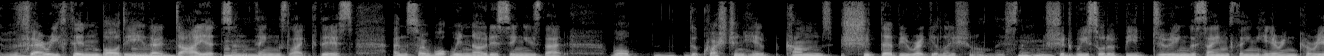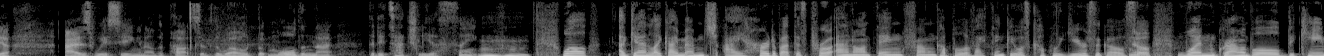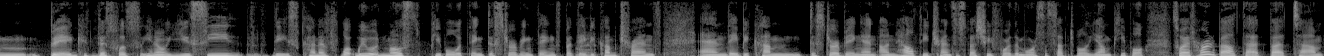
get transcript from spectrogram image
very thin body, their Mm. diets, Mm-hmm. and things like this. And so, what we're noticing is that. Well, the question here comes should there be regulation on this thing? Mm-hmm. Should we sort of be doing the same thing here in Korea as we're seeing in other parts of the world? But more than that, that it's actually a thing. Mm-hmm. Well, again, like I'm, I'm, heard about this pro anon thing from a couple of, I think it was a couple of years ago. So when Grammable became big, this was, you know, you see these kind of what we would most people would think disturbing things, but they Right. become trends and they become disturbing and unhealthy trends, especially for the more susceptible young people. So I'd heard about that, but um,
